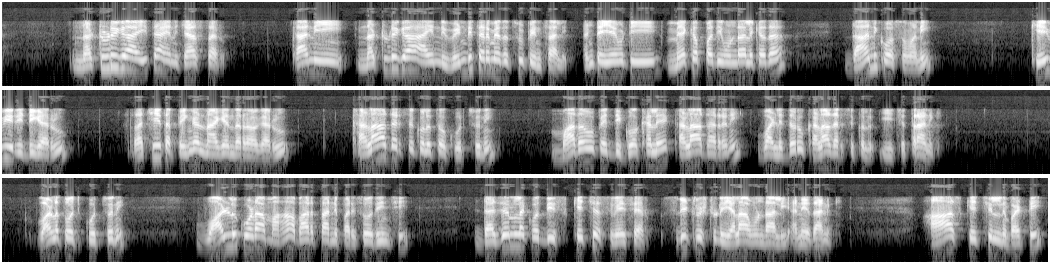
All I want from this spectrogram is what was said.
నటుడిగా అయితే ఆయన చేస్తారు. కానీ నటుడిగా ఆయన్ని వెండి తెర మీద చూపించాలి. అంటే ఏమిటి? మేకప్ అది ఉండాలి కదా? దానికోసమని కేవీ రెడ్డి గారు రచయిత పెంగళ నాగేంద్రరావు గారు కళాదర్శకులతో కూర్చుని మాధవ పెద్ది గోఖలే కళాధర్ అని వాళ్ళిద్దరూ కళాదర్శకులు ఈ చిత్రానికి. వాళ్ళతో కూర్చొని వాళ్ళు కూడా మహాభారతాన్ని పరిశోధించి డజన్ల కొద్ది స్కెచెస్ వేశారు. శ్రీకృష్ణుడు ఎలా ఉండాలి అనే దానికి. ఆ స్కెచ్ల్ని బట్టి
